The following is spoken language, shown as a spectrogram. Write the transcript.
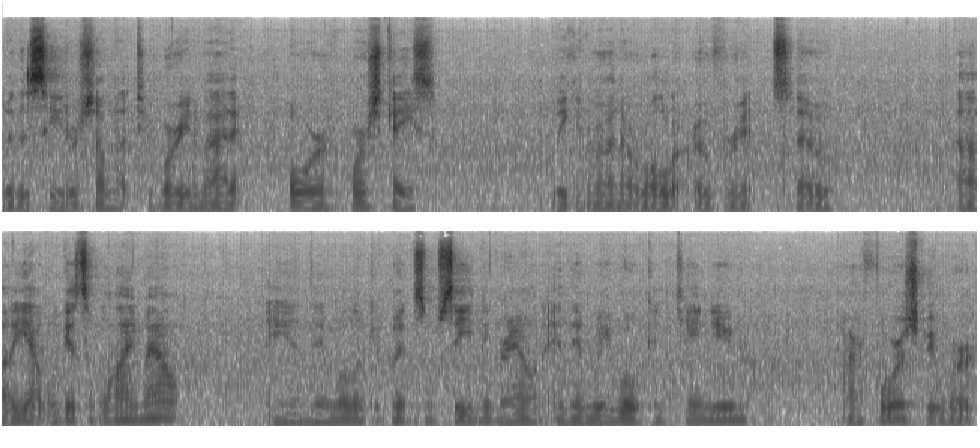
with a seeder. So I'm not too worried about it. Or worst case, we can run a roller over it. So uh, yeah, we'll get some lime out and then we'll look at putting some seed in the ground and then we will continue our forestry work.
